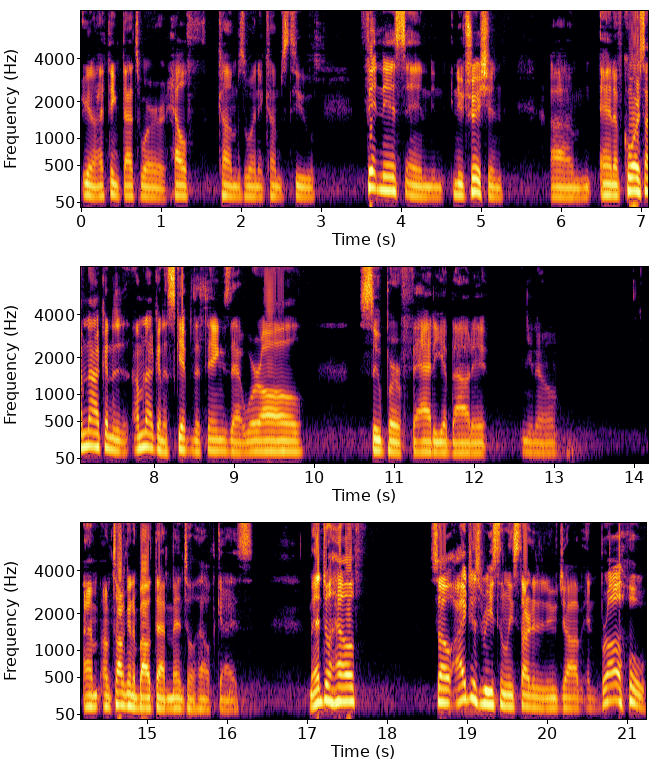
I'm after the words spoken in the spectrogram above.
you know, I think that's where health comes when it comes to fitness and nutrition. Um, and of course, I'm not gonna I'm not gonna skip the things that we're all super fatty about it. You know, I'm I'm talking about that mental health, guys. Mental health. So I just recently started a new job, and bro,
